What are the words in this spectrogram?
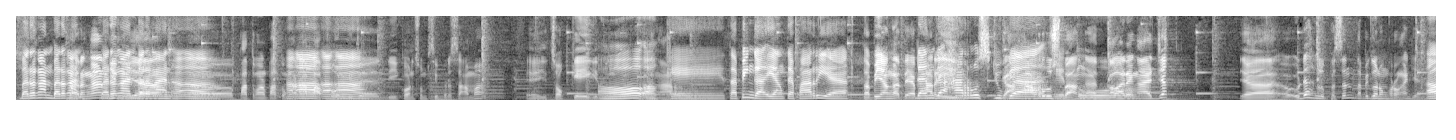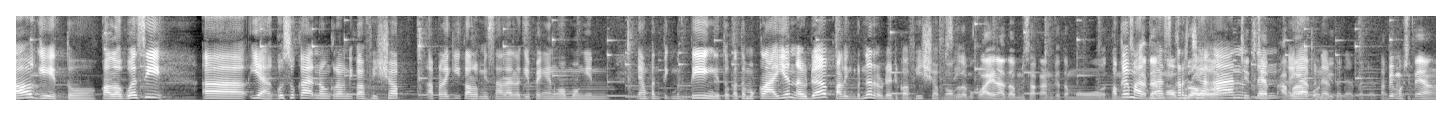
Barengan barengan barengan, barengan gitu ya. barengan. heeh. Eh, patungan-patungan Ah, ah, apa pun ah, ah. gitu ya, dikonsumsi bersama ya it's okay gitu. Oh oke. ngaruh. Tapi nggak yang tiap hari ya. Tapi yang nggak tiap Dan hari. nggak harus juga Nggak harus gitu. banget. Kalau ada yang ngajak, ya udah lu pesen tapi gue nongkrong aja. Oh gitu. Kalau gue sih eh ya gue suka nongkrong di coffee shop apalagi kalau misalnya lagi pengen ngomongin yang penting-penting gitu ketemu klien ya udah paling bener udah di coffee shop Mau sih. ketemu klien atau misalkan ketemu teman sekedar ngobrol, kerjaan chit-chat dan- apa pun iya, benar, gitu. benar, benar, Tapi maksudnya yang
